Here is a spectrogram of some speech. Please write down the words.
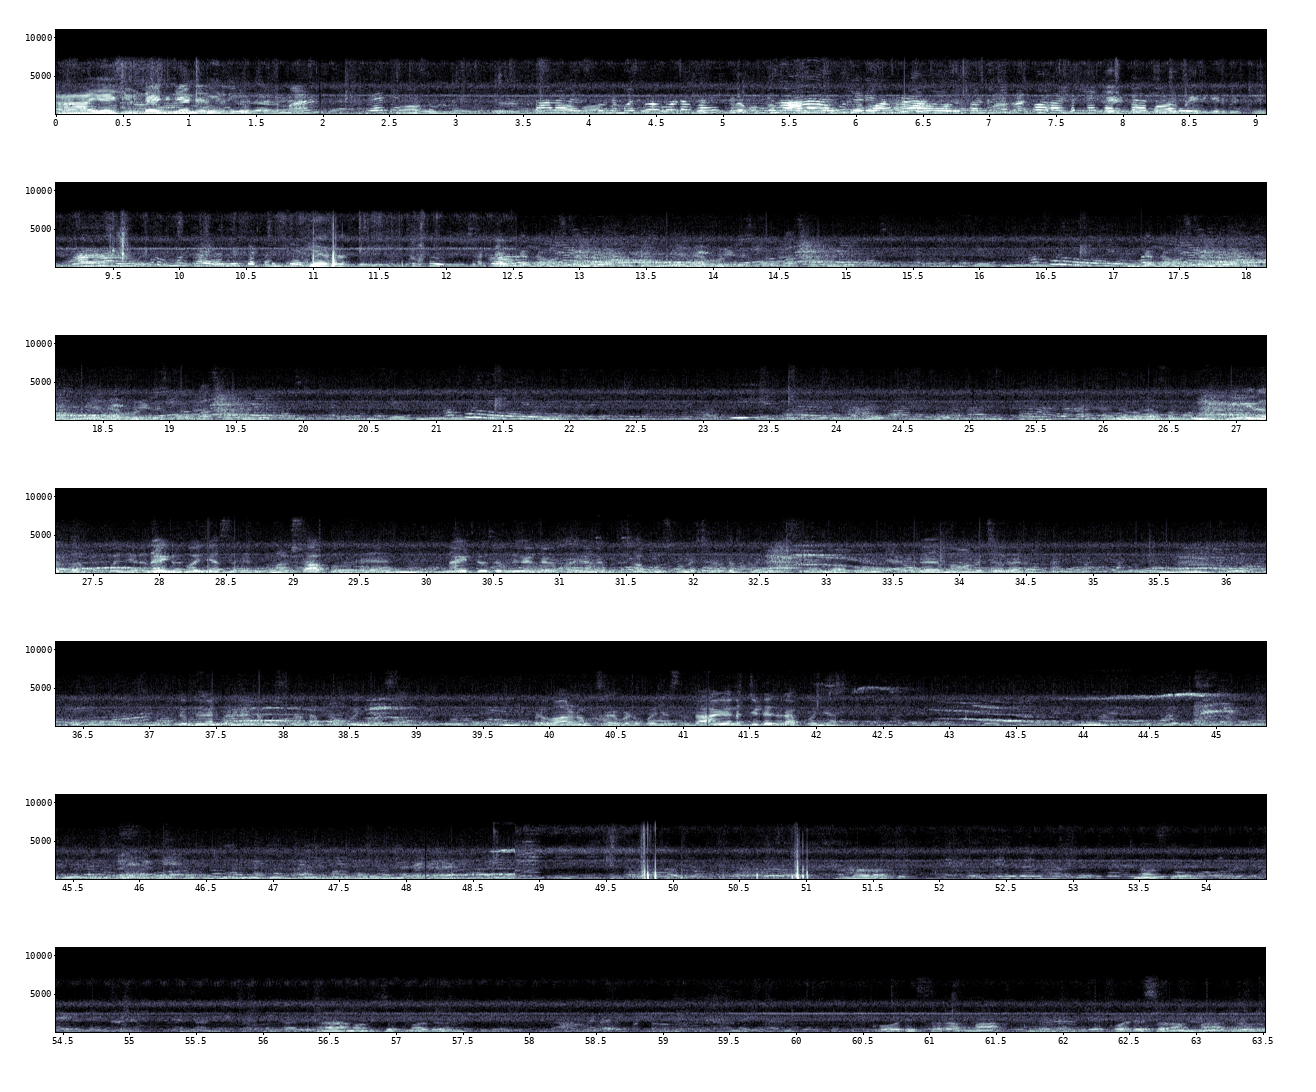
తాళం వేసుకుంటే మధ్యలో కూడా బయట తాళం వేసుకుంటే కళ్ళు చెప్పుకోవాలంటే కష్టపడి నైట్ ఫోన్ చేస్తాను మా షాప్ ఉంది. నైట్ తొమ్మిది గంటలకు పది గంటలకు షాప్ మూసుకొని వచ్చిన తర్వాత ఫోన్ చేస్తాను మామూలు వచ్చిన తర్వాత తొమ్మిది గంటల పది గంటలకు మూసుకున్న తర్వాత ఫోన్ చేస్తాను ఇప్పుడు వారం ఒకసారి పడి ఫోన్ చేస్తాను బాగా ఎనర్జీ అయితే నాకు ఫోన్ చేస్తాను నమస్తే. మంచి చెప్తున్నారు ಕೋಟೇಶ್ವರಮ್ಮ ಕೋಟೇಶ್ವರಮ್ಮ ದೇವರು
